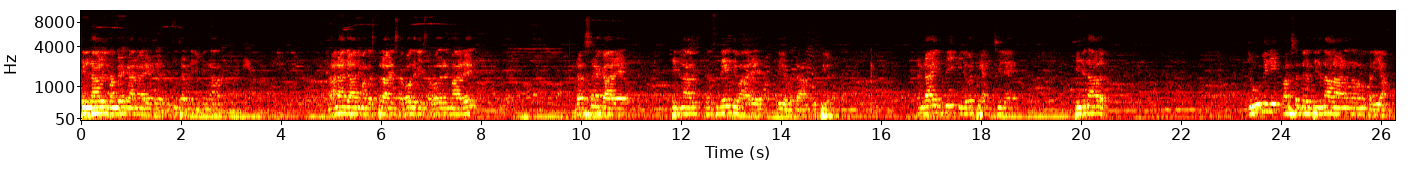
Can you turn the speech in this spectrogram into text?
തിരുനാളിൽ പങ്കെടുക്കാനായിട്ട് എത്തിച്ചേർന്നിരിക്കുന്ന നാനാജാതി മതസ്ഥരായ സഹോദരി സഹോദരന്മാരെ ദർശനക്കാരെ തിരുനാൾ പ്രസിദ്ധേന്തിമാരെ പ്രിയപ്പെട്ട കുട്ടികളെ. രണ്ടായിരത്തി ഇരുപത്തി അഞ്ചിലെ തിരുനാൾ ജൂബിലി വർഷത്തിലെ തിരുനാളാണെന്ന് നമുക്കറിയാം.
